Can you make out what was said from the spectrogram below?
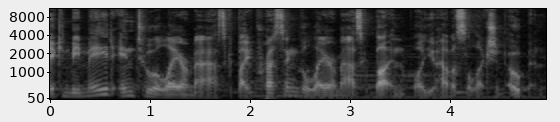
it can be made into a layer mask by pressing the layer mask button while you have a selection open.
